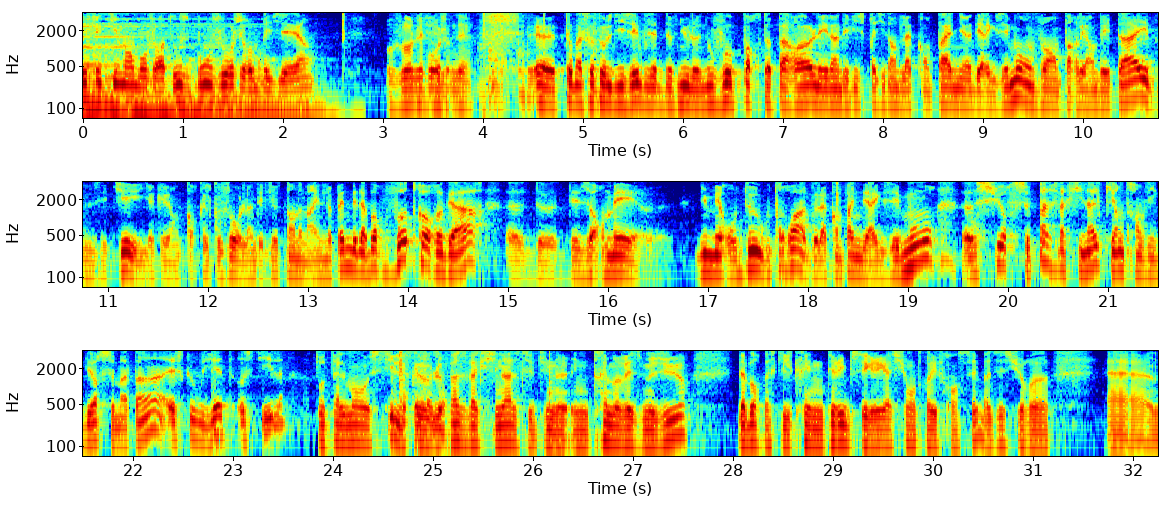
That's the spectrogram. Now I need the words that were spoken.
effectivement, bonjour à tous. Bonjour Jérôme Rivière. Bonjour, bonjour. Euh, Thomas Soto le disait, vous êtes devenu le nouveau porte-parole et l'un des vice-présidents de la campagne d'Éric Zemmour. On va en parler en détail. Vous étiez, il y a encore quelques jours, l'un des lieutenants de Marine Le Pen. Mais d'abord, votre regard euh, de désormais euh, numéro 2 ou 3 de la campagne d'Éric Zemmour sur ce passe vaccinal qui entre en vigueur ce matin. Est-ce que vous y êtes hostile? Totalement hostile. le passe vaccinal, c'est une, une, très mauvaise mesure. D'abord parce qu'il crée une terrible ségrégation entre les Français basée sur euh, euh,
